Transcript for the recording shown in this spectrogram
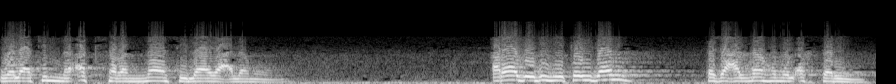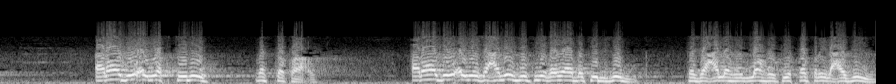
ولكن أكثر الناس لا يعلمون. أرادوا به كيدا فجعلناهم الأخسرين. أرادوا أن يقتلوه ما استطاعوا. أرادوا أن يجعلوه في غيابة الجب فجعله الله في قصر العزيز.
